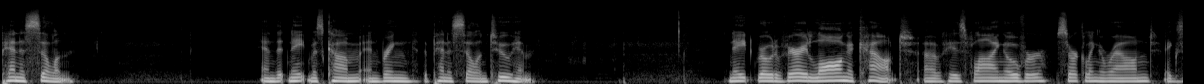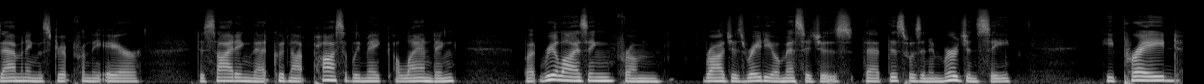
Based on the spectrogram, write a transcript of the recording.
penicillin and that Nate must come and bring the penicillin to him. Nate wrote a very long account of his flying over, circling around, examining the strip from the air, deciding that could not possibly make a landing, but realizing from Roj's radio messages that this was an emergency, he prayed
